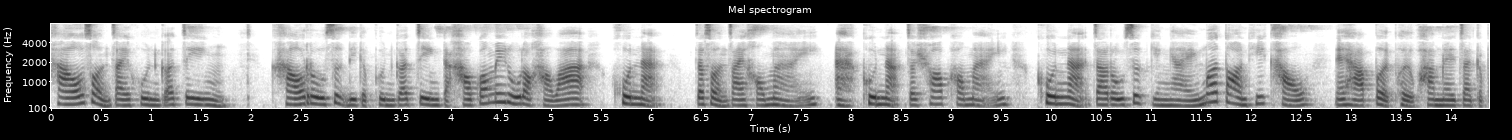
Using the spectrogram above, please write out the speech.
เขาสนใจคุณก็จริง เขารู้สึกดีกับคุณก็จริง แต่เขาก็ไม่รู้หรอกค่ะว่า คุณน่ะจะสนใจเขาไหมอะคุณน่ะจะชอบเขาไหม คุณน่ะจะรู้สึกยังไง เมื่อตอนที่เขานะคะเปิดเผยความในใจกับ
